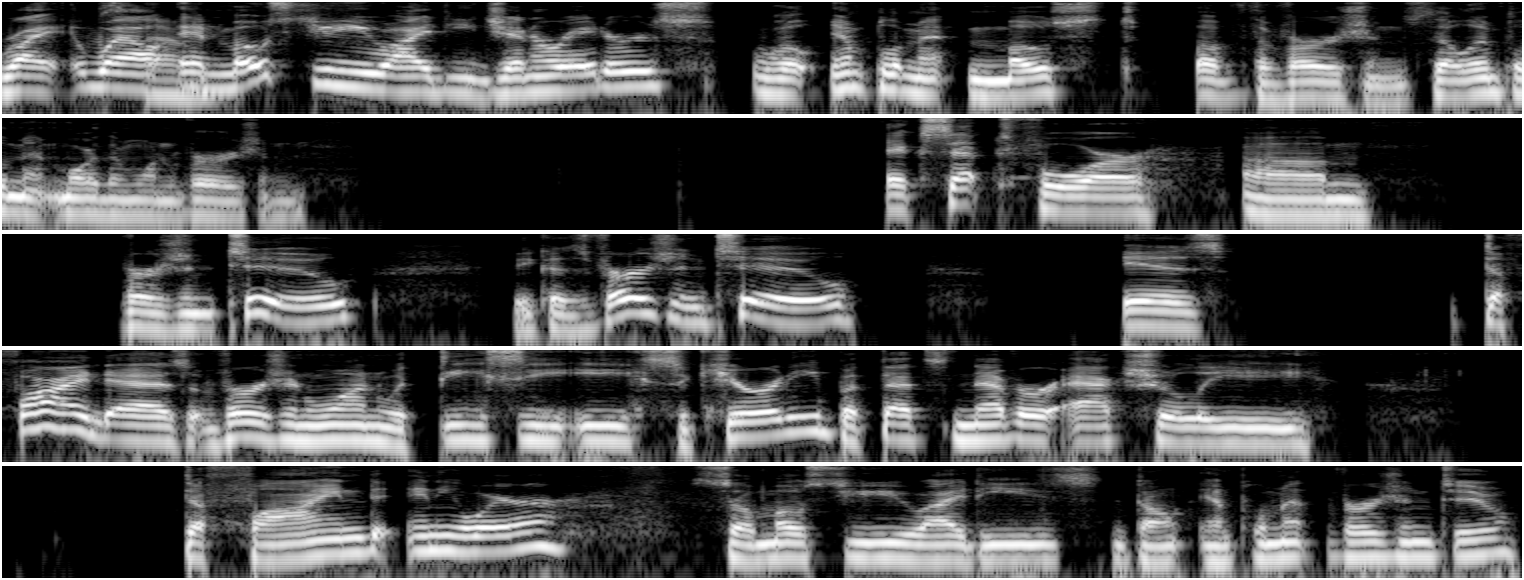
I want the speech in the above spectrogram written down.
Right. Well, so. and most UUID generators will implement most of the versions. They'll implement more than one version. Except for um, version 2, because version 2 is defined as version 1 with DCE security, but that's never actually defined anywhere. So most UUIDs don't implement version 2.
